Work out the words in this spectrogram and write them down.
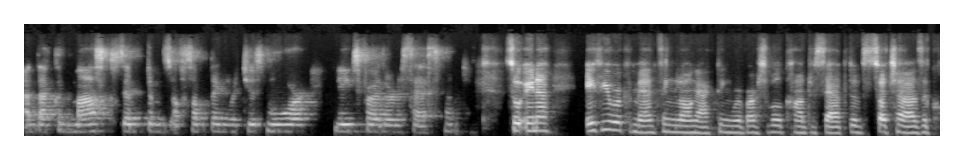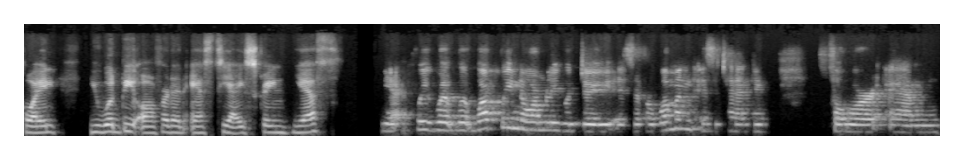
and that could mask symptoms of something which is more needs further assessment. So una if you were commencing long acting reversible contraceptives such as a coil you would be offered an STI screen, yes? Yeah, we, we, what we normally would do is if a woman is attending for, um,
